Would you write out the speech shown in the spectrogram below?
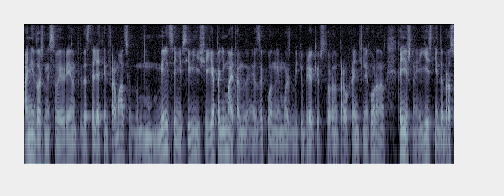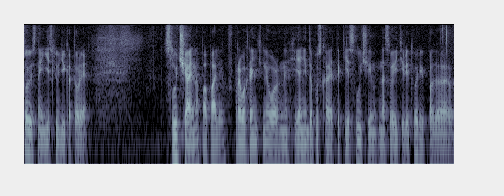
Они должны своевременно предоставлять информацию. Милиция не всевидящая. Я понимаю, там э, законные, может быть, упреки в сторону правоохранительных органов. Конечно, есть недобросовестные, есть люди, которые случайно попали в правоохранительные органы, и они допускают такие случаи на своей территории, э,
